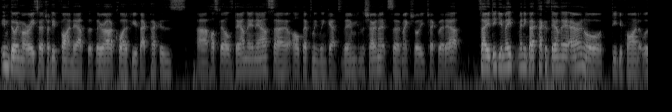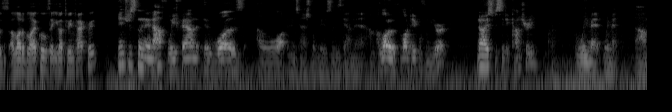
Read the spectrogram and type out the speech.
in doing my research, I did find out that there are quite a few backpackers uh, hostels down there now. So I'll definitely link out to them in the show notes. So make sure you check that out. So did you meet many backpackers down there, Aaron, or did you find it was a lot of locals that you got to interact with? Interestingly enough, we found that there was a lot of international visitors down there. Um, a lot of a lot of people from Europe, no specific country. We met we met um,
